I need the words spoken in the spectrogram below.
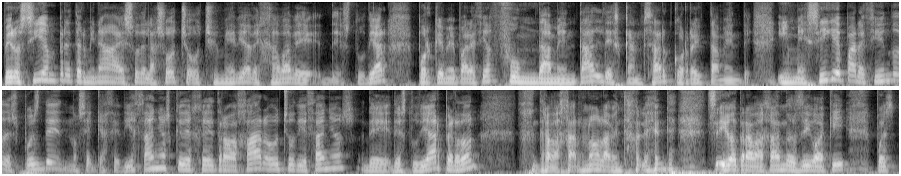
Pero siempre terminaba eso de las 8, 8 y media, dejaba de, estudiar porque me parecía fundamental descansar correctamente. Y me sigue pareciendo después de, no sé, que hace 10 años que dejé de trabajar, 8 o 10 años de, de estudiar, perdón, trabajar no, lamentablemente, sigo trabajando, sigo aquí, pues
